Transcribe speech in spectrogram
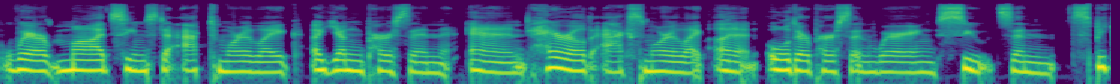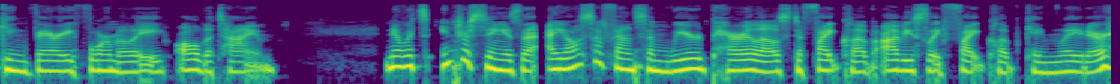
where Maude seems to act more like a young person and Harold acts more like an older person wearing suits and speaking very formally all the time. Now, what's interesting is that I also found some weird parallels to Fight Club. Obviously, Fight Club came later,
